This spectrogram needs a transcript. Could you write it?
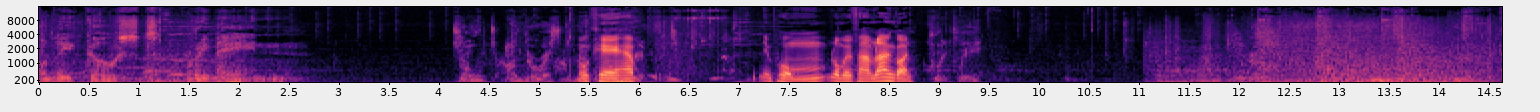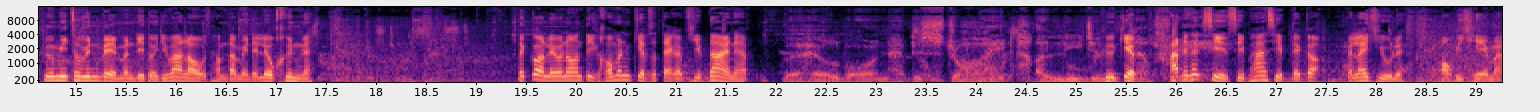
only ghosts remain. โอเคครับ เดี๋ยวผมลงไปฟาร์มล่างก่อน คือมีทวินเบดมันดีตรงที่ว่าเราทำดาเมจได้เร็วขึ้นนะ แต่ก่อนเลวานอนติเขามันเก็บสแต็กกับคลิปได้นะครับ The Hellborn have destroyed a legion คือเก็บ belfry. คัดได้ทักสี่สิบห้าสิบเนี่ยก็เป็นไล่คิวเลย ออกพีเคมา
